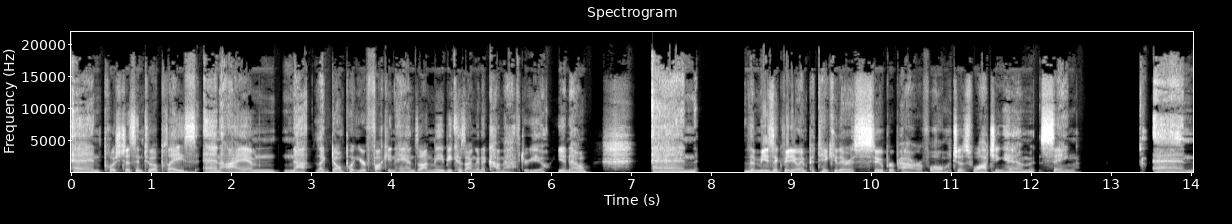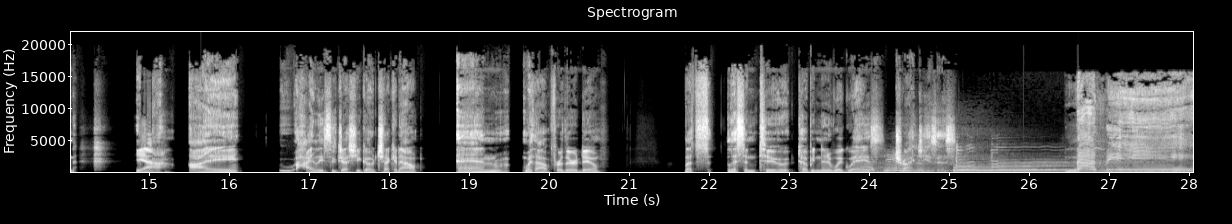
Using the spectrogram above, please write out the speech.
and pushed us into a place and I am not like don't put your fucking hands on me because I'm going to come after you, you know? And the music video in particular is super powerful just watching him sing. And yeah, I highly suggest you go check it out. And without further ado, let's listen to Tobe Nwigwe's Try Jesus. Not me.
